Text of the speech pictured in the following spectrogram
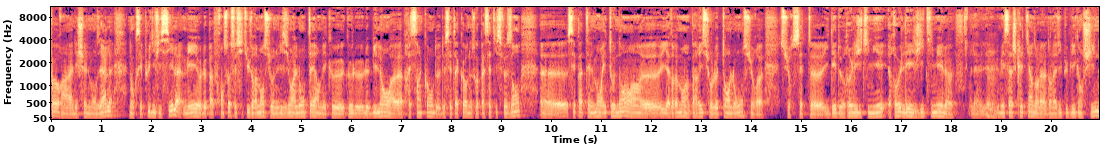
forts hein, à l'échelle mondiale, donc c'est plus difficile. Mais euh, le pape François se situe vraiment sur une vision à long terme et que, que le, le bilan euh, après cinq ans de, de cet accord ne soit pas satisfaisant, euh, c'est pas tellement étonnant. hein. Euh, Il y a vraiment un pari sur le temps long, sur sur cette euh, idée de relégitimer relégitimer le, la- la- le message chrétien dans la dans la vie publique en Chine.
